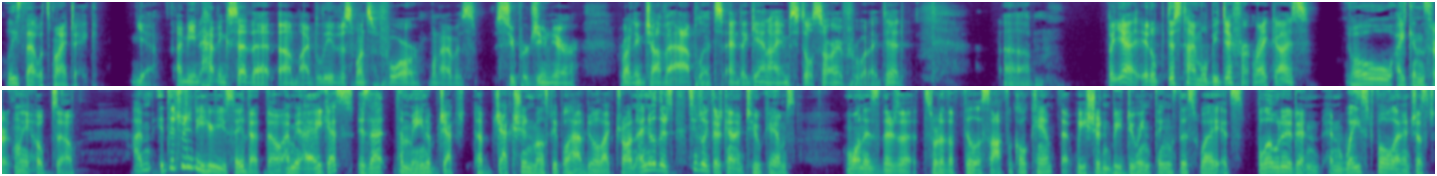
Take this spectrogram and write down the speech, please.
At least that was my take. Yeah. I mean, having said that, um, I believe this once before when I was super junior running Java applets. And again, I am still sorry for what I did. Um, but yeah, it'll, this time will be different, right, guys? Oh, I can certainly hope so. I'm, it's interesting to hear you say that, though. I mean, I guess is that the main object, objection most people have to Electron? I know there's seems like there's kind of two camps. One is there's a sort of the philosophical camp that we shouldn't be doing things this way. It's bloated and, and wasteful and it just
